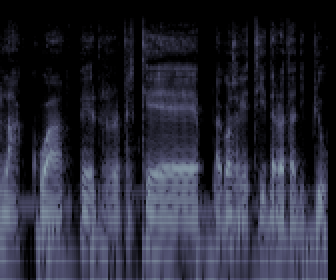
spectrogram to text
l'acqua per, perché è la cosa che ti idrata di più,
